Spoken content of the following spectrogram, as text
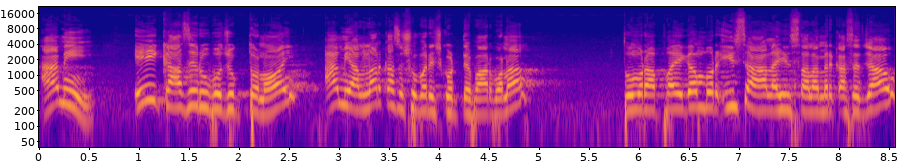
আমি এই কাজের উপযুক্ত নয়। আমি আল্লাহর কাছে সুপারিশ করতে পারব না। তোমরা পয়গম্বর ঈসা আলাহি সালামের কাছে যাও।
